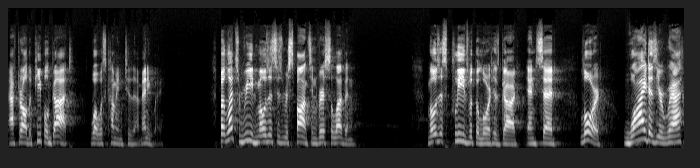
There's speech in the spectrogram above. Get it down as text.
After all, the people got what was coming to them anyway. But let's read Moses' response in verse 11. Moses pleads with the Lord his God and said, Lord, why does your wrath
